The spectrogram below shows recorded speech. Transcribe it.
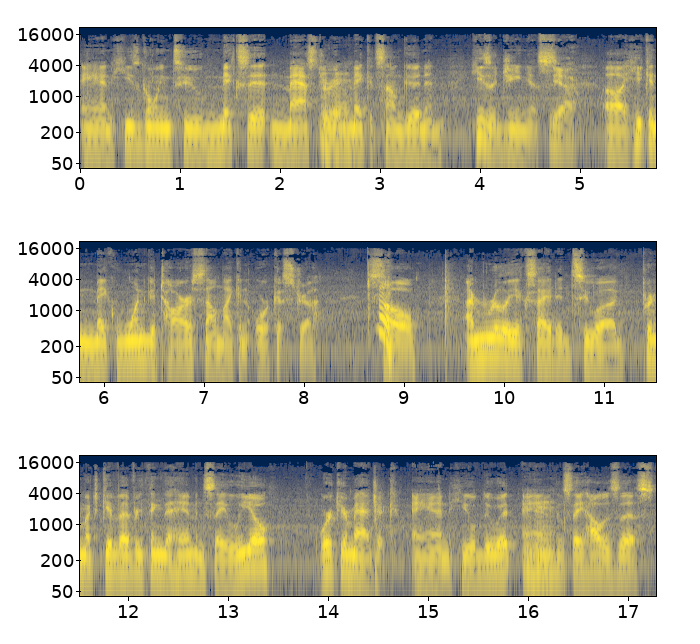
and he's going to mix it and master it and make it sound good. And he's a genius. Yeah. Uh, he can make one guitar sound like an orchestra. So I'm really excited to uh, pretty much give everything to him and say, Leo, work your magic, and he'll do it, and Mhm. he'll say, "How is this?"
